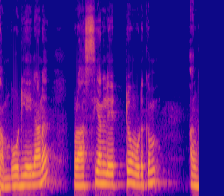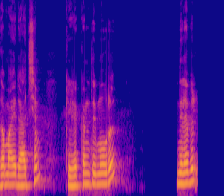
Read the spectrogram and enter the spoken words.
കംബോഡിയയിലാണ്. ഇപ്പോൾ ആസിയാനിലെ ഏറ്റവും ഒടുക്കം അംഗമായ രാജ്യം കിഴക്കൻ തിമൂർ. നിലവിൽ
